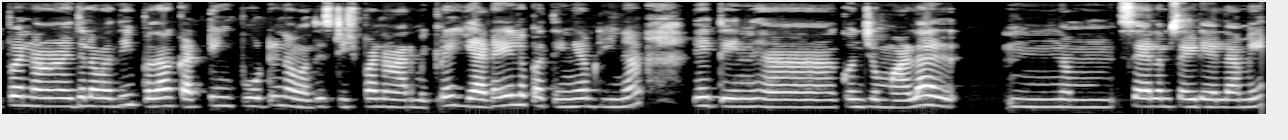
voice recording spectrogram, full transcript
இப்போ நான் இதில் வந்து இப்போ தான் கட்டிங் போட்டு நான் வந்து ஸ்டிச் பண்ண ஆரம்பிக்கிறேன். இடையில பார்த்திங்க அப்படின்னா நேற்று கொஞ்சம் மழை நம் சேலம் சைடு எல்லாமே.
